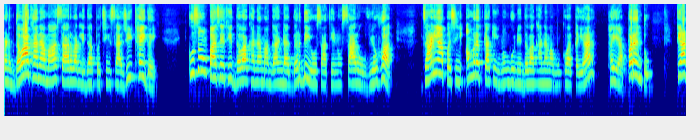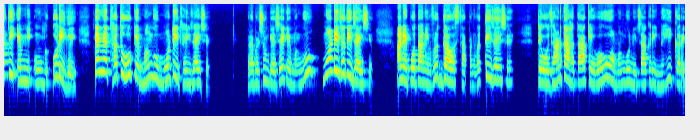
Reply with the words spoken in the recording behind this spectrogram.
પણ દવાખાનામાં સારવાર લીધા પછી સાજી થઈ ગઈ. કુસુમ પાસેથી દવાખાનામાં ગાંડા દર્દીઓ સાથેનો સારો વ્યવહાર જાણ્યા પછી અમૃત કાકી મંગુને દવાખાનામાં મૂકવા તૈયાર થયા. પરંતુ ત્યારથી એમની ઊંઘ ઉડી ગઈ. તેમને થતું કે મંગુ મોટી થઈ જાય છે. બરાબર? શું કહે છે કે મંગુ મોટી થતી જાય છે અને પોતાની વૃદ્ધાવસ્થા પણ વધતી જાય છે. તેઓ જાણતા હતા કે વહુઓ મંગુની ચાકરી નહીં કરે.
